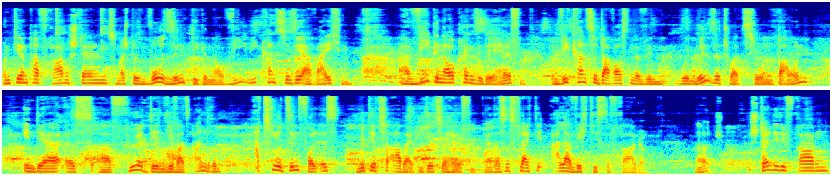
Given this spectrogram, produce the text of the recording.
und dir ein paar Fragen stellen, zum Beispiel, wo sind die genau? Wie, wie kannst du sie erreichen? Äh, wie genau können sie dir helfen? Und wie kannst du daraus eine Win-Win-Situation bauen, in der es äh, für den jeweils anderen absolut sinnvoll ist, mit dir zu arbeiten, dir zu helfen? Ja, das ist vielleicht die allerwichtigste Frage. Ja, stell dir die Fragen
